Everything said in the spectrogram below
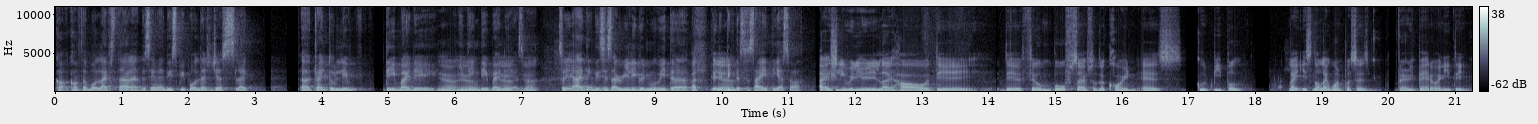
co- comfortable lifestyle, and at the same time, these people that just like uh, try to live day by day, Yeah, eating yeah, day by day yeah, as well. So yeah, I think this is a really good movie to, I- to depict the society as well. I actually really really like how they they film both sides of the coin as good people. Like it's not like one person is very bad or anything.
